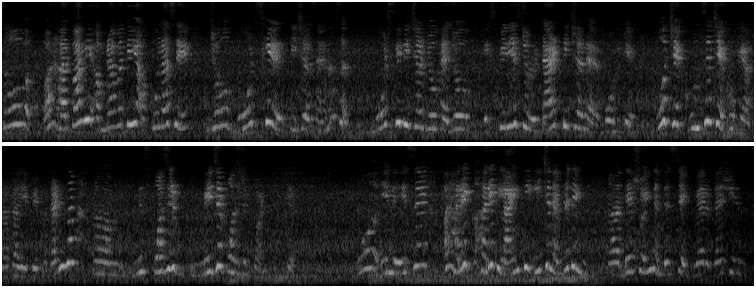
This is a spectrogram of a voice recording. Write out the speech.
सो और हर बार भी अमरावती या अकोला से जो बोर्ड्स के टीचर्स हैं ना सर बोर्ड्स के टीचर जो है, जो एक्सपीरियंस जो रिटायर्ड टीचर है बोर्ड के, वो चेक उनसे चेक होके आता था ये paper that is a means positive major positive point तो इन, इससे, और हर एक हर एक लाइन की each and everything they are showing the mistake where where she is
